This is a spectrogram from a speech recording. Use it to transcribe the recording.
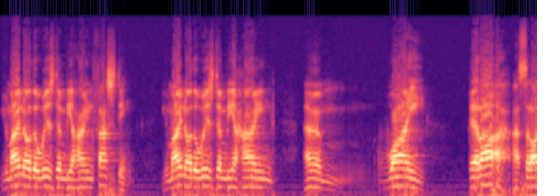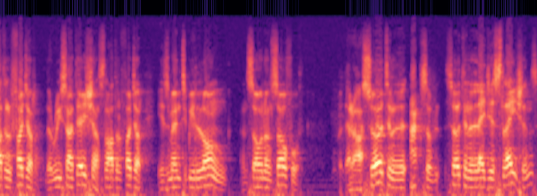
You might know the wisdom behind fasting. You might know the wisdom behind um, why qira'ah at Salat al-Fajr, the recitation at Salat al-Fajr is meant to be long, and so on and so forth. But there are certain acts of certain legislations,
